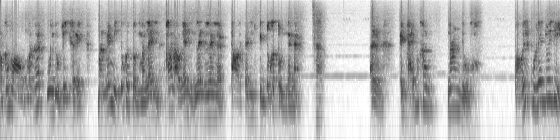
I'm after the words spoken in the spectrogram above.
มันก็มองมันก็มันอยู่เฉยๆมันไม่มีตุ๊กตุนมาเล่นเพราะเราเล่นเล่นเล่นแบบตอยเส้นกินตุ๊กตุนกันนะครับ เออไอ้ไก่มันก็นั่งอยู่บอกเฮ้ยกูเล่นด้วยดิ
